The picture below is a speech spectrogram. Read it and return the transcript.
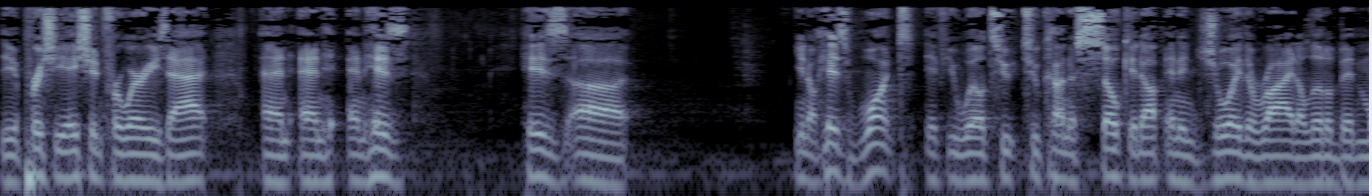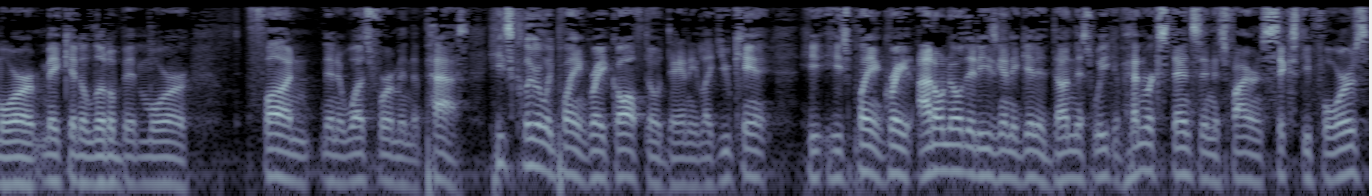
the appreciation for where he's at, and and and his his uh, you know his want, if you will, to to kind of soak it up and enjoy the ride a little bit more, make it a little bit more fun than it was for him in the past. He's clearly playing great golf though, Danny. Like you can't, he, he's playing great. I don't know that he's going to get it done this week. If Henrik Stenson is firing 64s,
